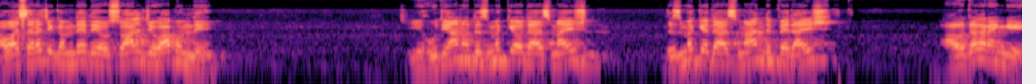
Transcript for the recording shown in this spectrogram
او سره چې کوم دی د سوال جواب هم دی چې يهوديانو د زمکه او د اسمايش د زمکه د اسمان د پیدایش او دغه رنګي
